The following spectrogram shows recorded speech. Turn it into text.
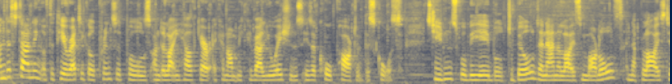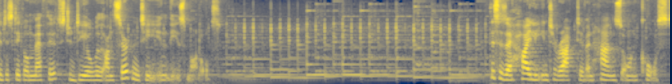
Understanding of the theoretical principles underlying healthcare economic evaluations is a core part of this course. Students will be able to build and analyze models and apply statistical methods to deal with uncertainty in these models. This is a highly interactive and hands-on course.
